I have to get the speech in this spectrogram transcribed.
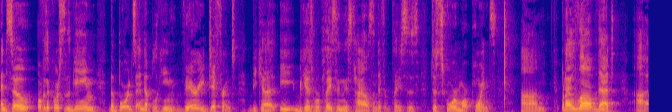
And so over the course of the game, the boards end up looking very different because because we're placing these tiles in different places to score more points. Um, but I love that uh,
